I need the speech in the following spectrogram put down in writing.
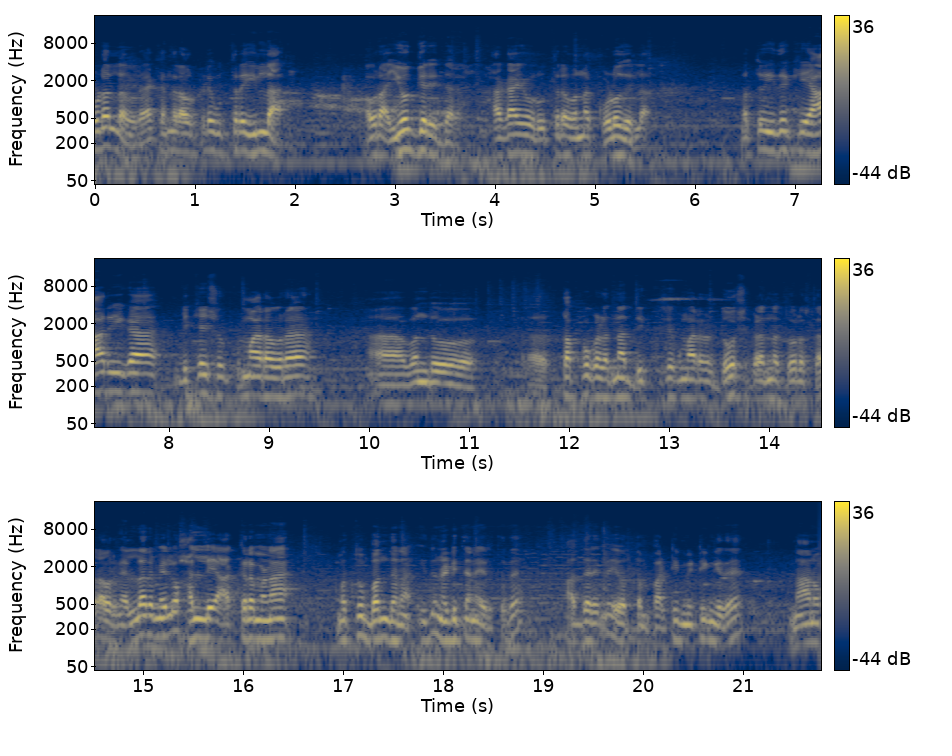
ಕೊಡಲ್ಲ ಅವರು. ಯಾಕಂದರೆ ಅವ್ರ ಕಡೆ ಉತ್ತರ ಇಲ್ಲ. ಅವರು ಅಯೋಗ್ಯರಿದ್ದಾರೆ. ಹಾಗಾಗಿ ಅವರು ಉತ್ತರವನ್ನು ಕೊಡೋದಿಲ್ಲ. ಮತ್ತು ಇದಕ್ಕೆ ಯಾರೀಗ ಡಿ ಕೆ ಶಿವಕುಮಾರ್ ಅವರ ಒಂದು ತಪ್ಪುಗಳನ್ನು ಡಿ ಕೆ ಶಿವಕುಮಾರ್ ಅವರ ದೋಷಗಳನ್ನು ತೋರಿಸ್ತಾರೆ, ಅವ್ರನ್ನೆಲ್ಲರ ಮೇಲೂ ಹಲ್ಲೆ, ಆಕ್ರಮಣ ಮತ್ತು ಬಂಧನ ಇದು ನಡೀತಾನೆ ಇರ್ತದೆ. ಆದ್ದರಿಂದ ಇವತ್ತು ನಮ್ಮ ಪಾರ್ಟಿ ಮೀಟಿಂಗ್ ಇದೆ. ನಾನು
